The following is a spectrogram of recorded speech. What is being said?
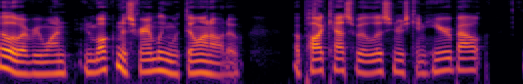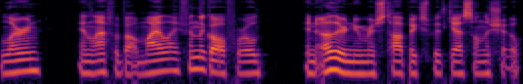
Hello, everyone, and welcome to Scrambling with Dylan Otto, a podcast where the listeners can hear about, learn, and laugh about my life in the golf world and other numerous topics with guests on the show.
